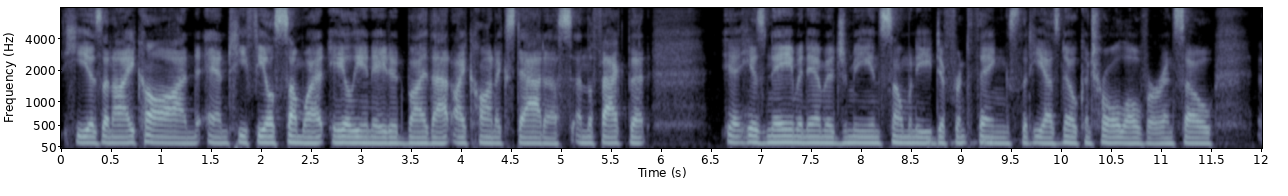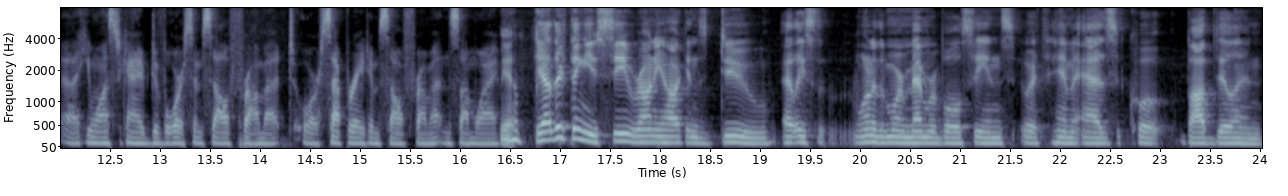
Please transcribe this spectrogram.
he is an icon and he feels somewhat alienated by that iconic status and the fact that his name and image means so many different things that he has no control over. And so uh, he wants to kind of divorce himself from it or separate himself from it in some way. yeah, The other thing you see Ronnie Hawkins do, at least one of the more memorable scenes with him as quote Bob Dylan,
